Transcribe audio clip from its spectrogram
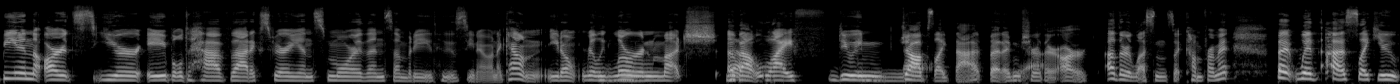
being in the arts, you're able to have that experience more than somebody who's, you know, an accountant. You don't really Mhm. learn much No. about life doing No. jobs like that, but I'm sure there are other lessons that come from it. But with us, like you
